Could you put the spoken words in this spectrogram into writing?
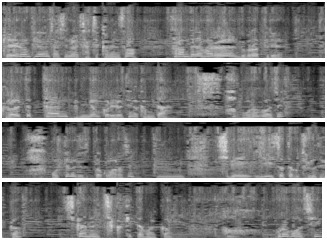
게으름 피운 자신을 자책하면서 사람들의 화를 누그러뜨릴 그럴듯한 변명거리를 생각합니다. 아, 뭐라고 하지? 아, 뭐 때문에 늦었다고 말하지? 음, 집에 일이 있었다고 둘러댈까? 시간을 착각했다고 할까? 아, 뭐라고 하지?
